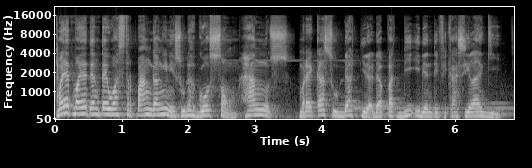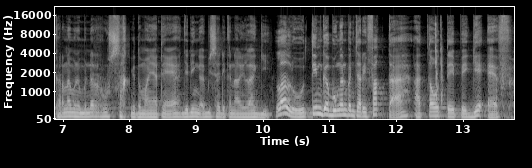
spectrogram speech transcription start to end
Mayat-mayat yang tewas terpanggang ini sudah gosong, hangus, mereka sudah tidak dapat diidentifikasi lagi karena benar-benar rusak gitu mayatnya ya, jadi nggak bisa dikenali lagi. Lalu tim gabungan pencari fakta atau TPGF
